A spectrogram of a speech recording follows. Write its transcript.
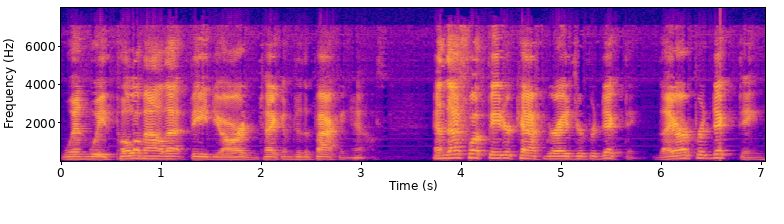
when we pull them out of that feed yard and take them to the packing house. And that's what feeder calf grades are predicting. They are predicting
